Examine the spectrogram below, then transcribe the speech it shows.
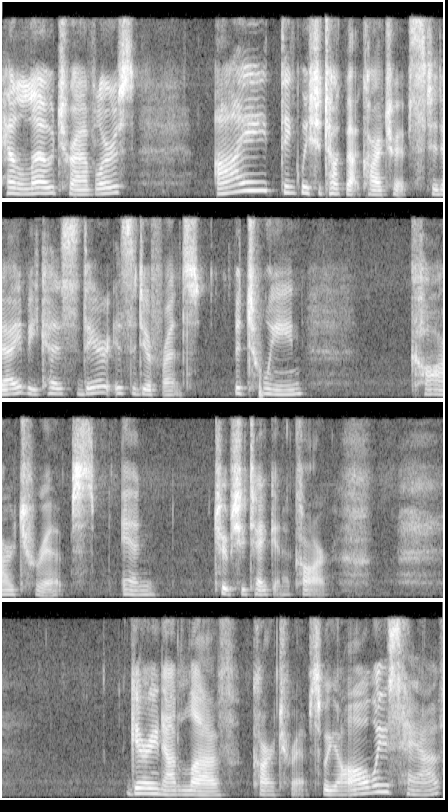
Hello, travelers. I think we should talk about car trips today because there is a difference between car trips and trips you take in a car. Gary and I love car trips. We always have.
